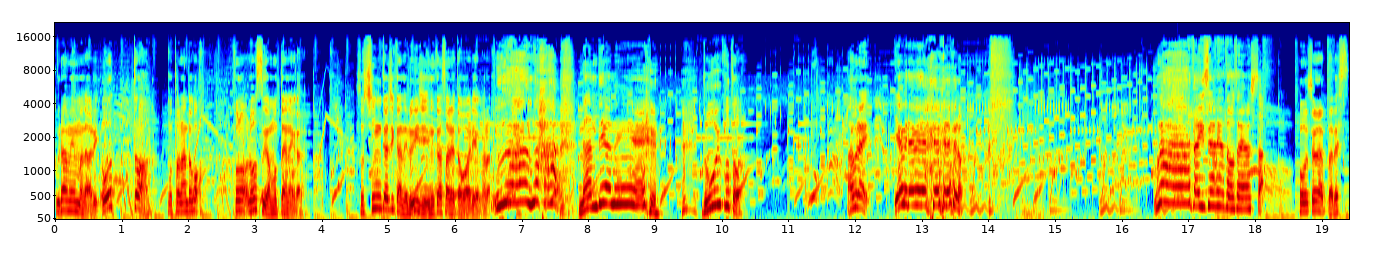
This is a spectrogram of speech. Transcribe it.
裏面まで歩い。おっともう取らんとこ。このロスがもったいないから。そう、進化時間でルイージ抜かされた終わりやから。うわーうわーなんでやねーどういうこと？危ないやめろやめろやめろやめろうわー大事ありがとうございました。面白かったです。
